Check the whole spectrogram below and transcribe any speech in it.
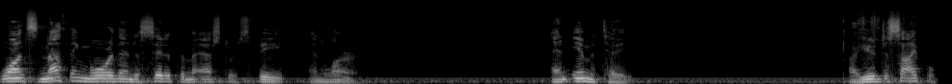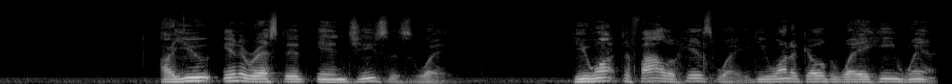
wants nothing more than to sit at the master's feet and learn and imitate. Are you a disciple? Are you interested in Jesus' way? Do you want to follow his way? Do you want to go the way he went?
